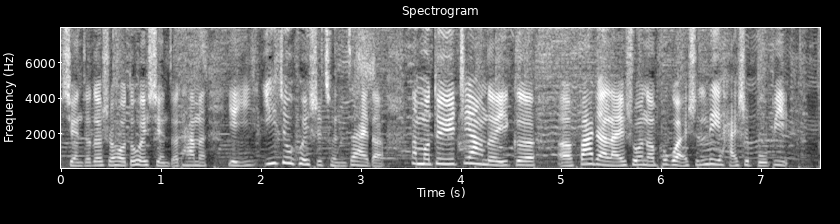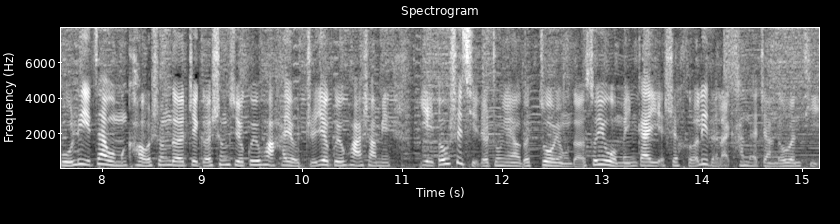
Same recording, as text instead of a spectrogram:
选择的时候都会选择他们，也依依旧会是存在的。那么对于这样的一个呃发展来说呢，不管是利还是不弊不利，在我们考生的这个升学规划还有职业规划上面，也都是起着重要的作用的。所以我们应该也是合理的来看待这样的问题。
